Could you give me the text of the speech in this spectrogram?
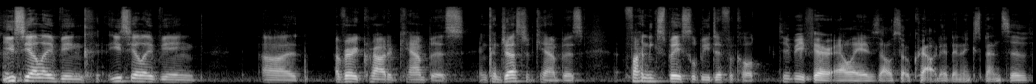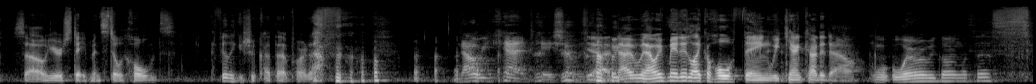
UCLA being UCLA being uh, a very crowded campus and congested campus, finding space will be difficult. To be fair, LA is also crowded and expensive, so your statement still holds. I feel like you should cut that part out. Now we can't, Keshav. Yeah, now, now we've made it like a whole thing. We can't cut it out. W- Where are we going with this?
